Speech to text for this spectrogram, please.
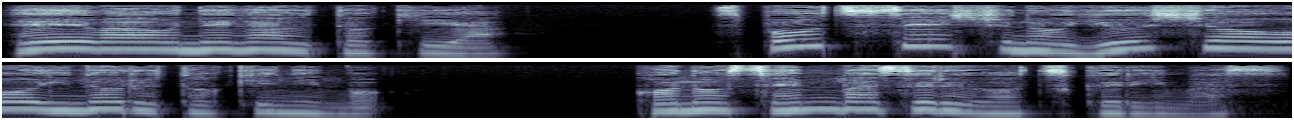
平和を願う時や、スポーツ選手の優勝を祈る時にも、この千羽鶴を作ります。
